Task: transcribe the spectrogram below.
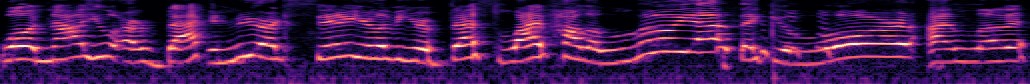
Well, now you are back in New York City. You're living your best life. Hallelujah. Thank you, Lord. I love it.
